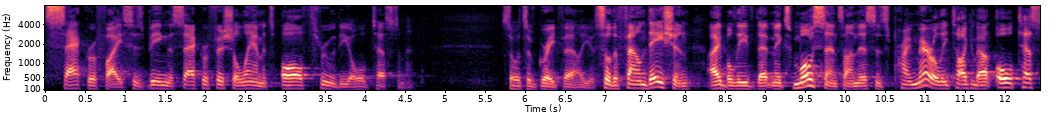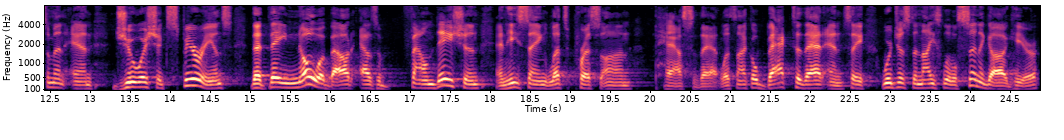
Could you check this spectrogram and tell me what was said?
sacrifice, his being the sacrificial lamb. It's all through the Old Testament. So it's of great value. So the foundation, I believe, that makes most sense on this is primarily talking about Old Testament and Jewish experience that they know about as a foundation. And he's saying, let's press on past that. Let's not go back to that and say, we're just a nice little synagogue here.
